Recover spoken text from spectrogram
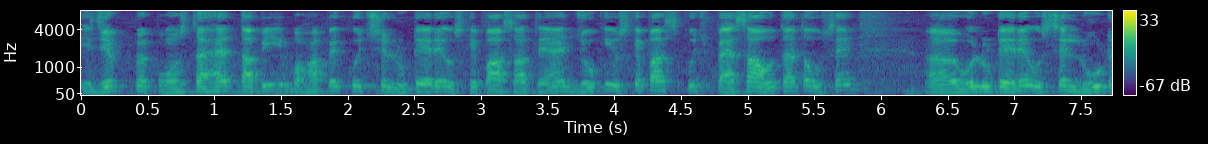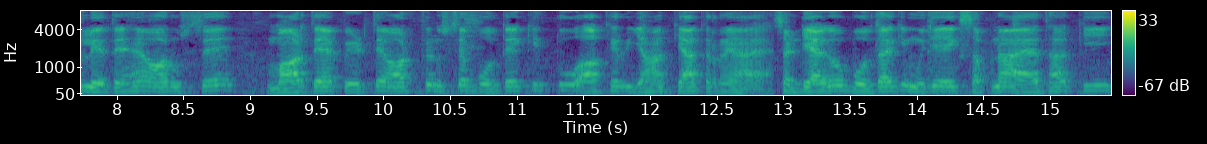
इजिप्ट में पहुँचता है, तभी वहाँ पे कुछ लुटेरे उसके पास आते हैं, जो कि उसके पास कुछ पैसा होता है तो उसे वो लुटेरे उससे लूट लेते हैं और उससे मारते हैं, पीटते हैं और फिर उससे बोलते हैं कि तू आखिर यहाँ क्या करने आया है? संटियागो बोलता है कि मुझे एक सपना आया था कि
